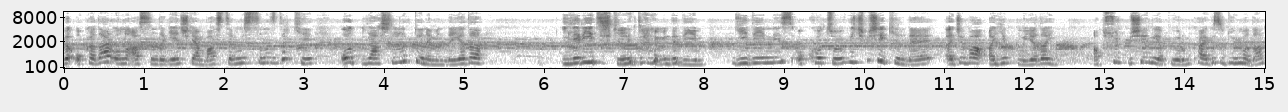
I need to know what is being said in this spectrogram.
Ve o kadar onu aslında gençken bastırmışsınızdır ki o yaşlılık döneminde ya da ileri yetişkinlik döneminde diyeyim giydiğiniz o kotu hiçbir şekilde acaba ayıp mı ya da absürt bir şey mi yapıyorum kaygısı duymadan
